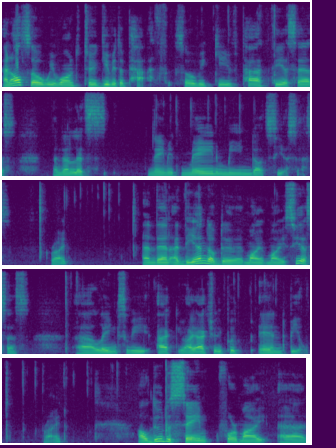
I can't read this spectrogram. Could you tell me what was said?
and also we want to give it a path. So we give path CSS, and then let's name it main min.css, right? And then at the end of the my, my CSS uh, links, we ac I actually put end build, right? I'll do the same for my uh,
